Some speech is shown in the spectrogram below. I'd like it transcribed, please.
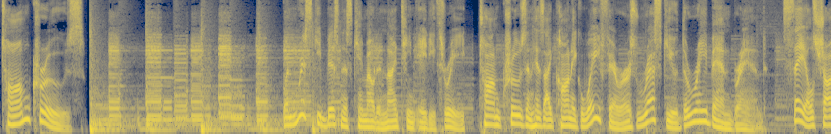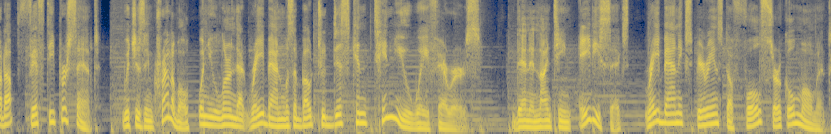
Tom Cruise. When Risky Business came out in 1983, Tom Cruise and his iconic Wayfarers rescued the Ray-Ban brand. Sales shot up 50%, which is incredible when you learn that Ray-Ban was about to discontinue Wayfarers. Then in 1986, Ray-Ban experienced a full circle moment.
